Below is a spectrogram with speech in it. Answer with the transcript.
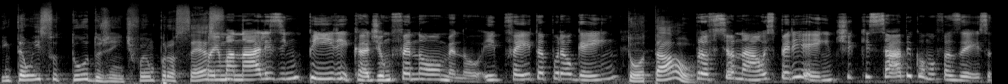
Então, isso tudo, gente, foi um processo. Foi uma análise empírica de um fenômeno e feita por alguém. Total. Profissional, experiente, que sabe como fazer isso.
